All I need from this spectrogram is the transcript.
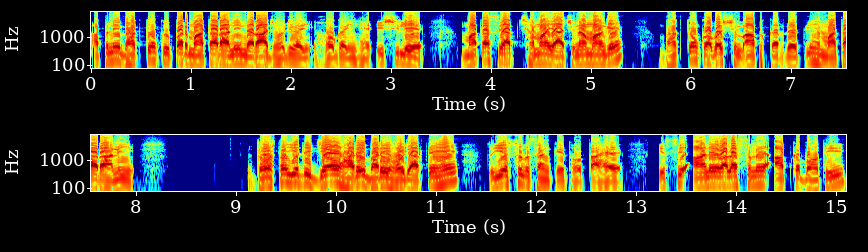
अपने भक्तों के ऊपर माता रानी नाराज़ हो गई हो गई हैं। इसलिए माता से आप क्षमा याचना मांगे। भक्तों को अवश्य माफ़ कर देती हैं माता रानी। दोस्तों, यदि जौ हरे भरे हो जाते हैं तो ये शुभ संकेत होता है। इससे आने वाला समय आपका बहुत ही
